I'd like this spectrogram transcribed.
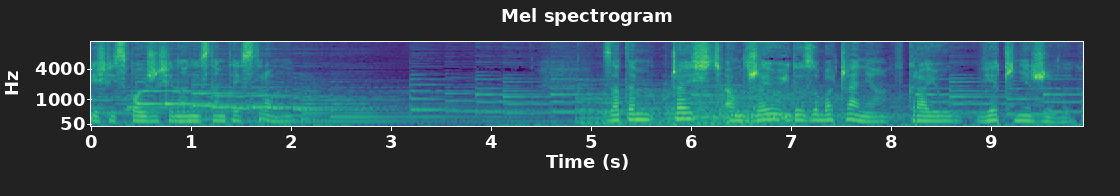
jeśli spojrzy się na nie z tamtej strony. Zatem cześć Andrzeju i do zobaczenia w kraju wiecznie żywych.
